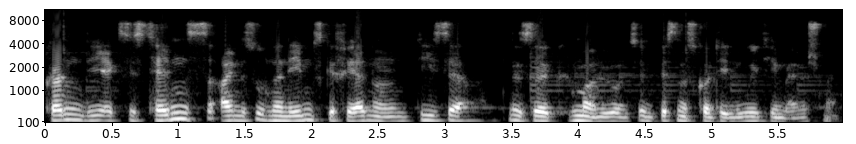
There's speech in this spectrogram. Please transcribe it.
können die Existenz eines Unternehmens gefährden und um diese Ereignisse kümmern wir uns im Business Continuity Management.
